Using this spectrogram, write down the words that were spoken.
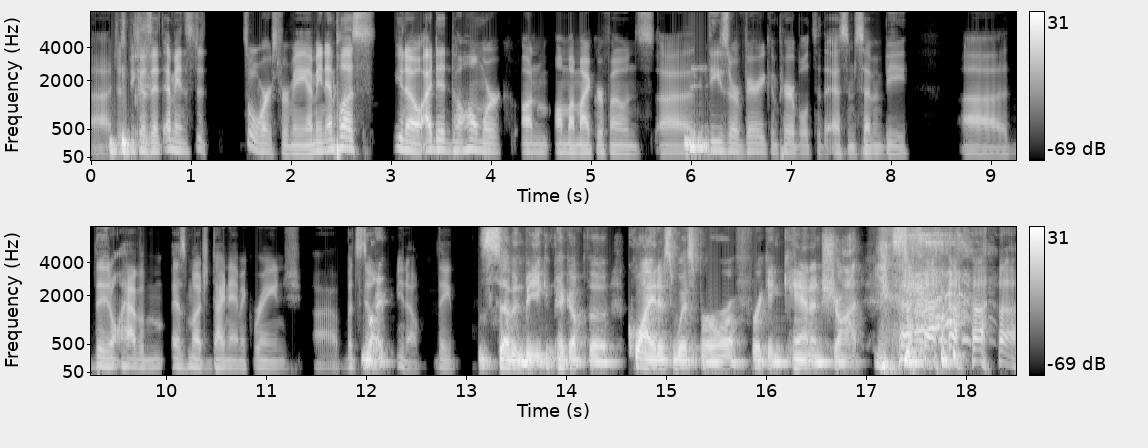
Uh, just because it, I mean, it's just it's what works for me. I mean, and plus, you know, I did homework on on my microphones. Uh, Mhm. These are very comparable to the SM7B. Uh, they don't have as much dynamic range, uh, but still, Right. you know, they. Seven B can pick up the quietest whisper or a freaking cannon shot. I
